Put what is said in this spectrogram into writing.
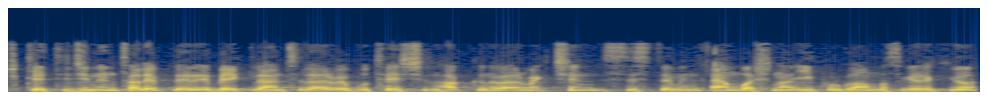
tüketicinin talepleri, beklentiler ve bu teşhirin hakkını vermek için sistemin en başından iyi kurgulanması gerekiyor.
